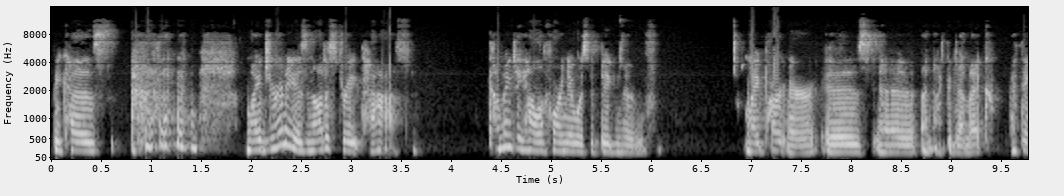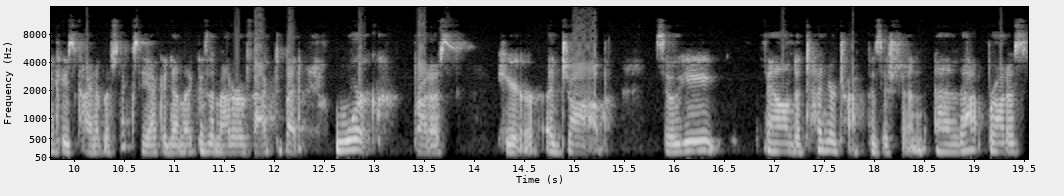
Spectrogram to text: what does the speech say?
because my journey is not a straight path. Coming to California was a big move. My partner is uh, an academic. I think he's kind of a sexy academic, as a matter of fact, but work brought us here, a job. So he found a tenure track position, and that brought us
